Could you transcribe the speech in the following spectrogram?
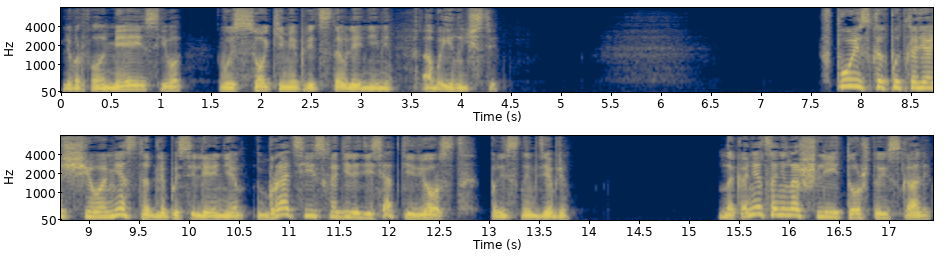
для Варфоломея с его высокими представлениями об иночестве. В поисках подходящего места для поселения братья исходили десятки верст по лесным дебрям. Наконец они нашли то, что искали.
